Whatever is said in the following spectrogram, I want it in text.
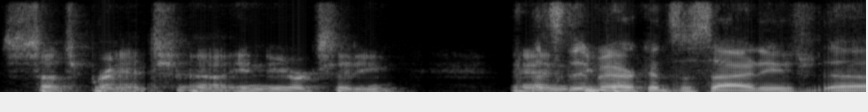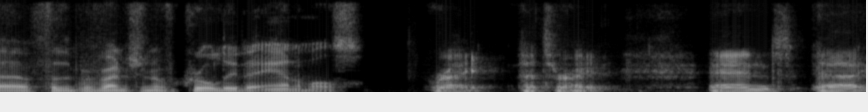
such branch uh, in New York City. And That's the people, American Society uh, for the Prevention of Cruelty to Animals. Right. That's right. And uh,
